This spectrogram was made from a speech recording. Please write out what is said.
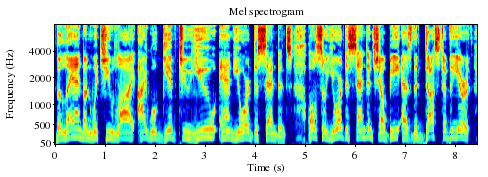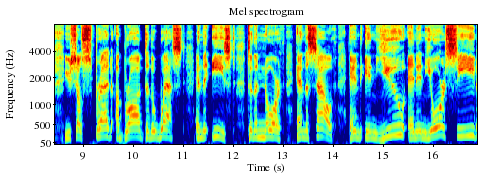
The land on which you lie I will give to you and your descendants. Also your descendants shall be as the dust of the earth. You shall spread abroad to the west and the east, to the north and the south. And in you and in your seed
